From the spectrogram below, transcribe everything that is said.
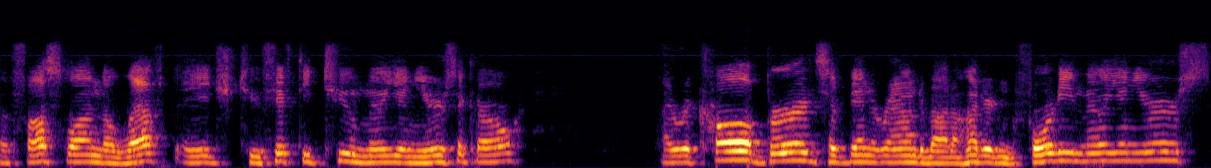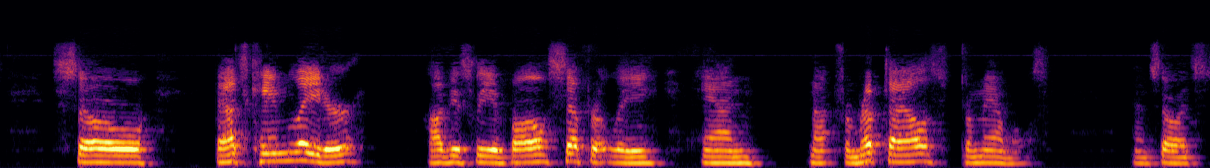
the fossil on the left aged to 52 million years ago. I recall birds have been around about 140 million years. So bats came later, obviously evolved separately and not from reptiles, from mammals. And so it's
